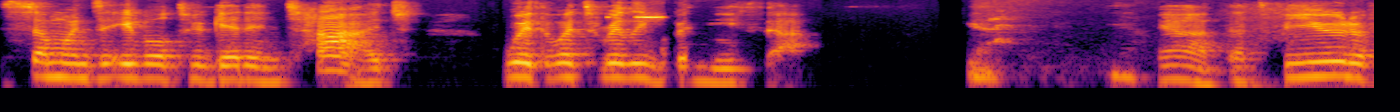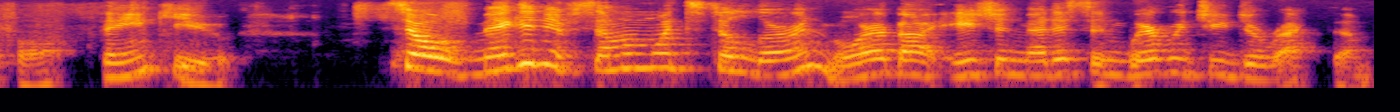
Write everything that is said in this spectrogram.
someone's able to get in touch with what's really beneath that. Yeah. Yeah, that's beautiful. Thank you. So, Megan, if someone wants to learn more about Asian medicine, where would you direct them?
